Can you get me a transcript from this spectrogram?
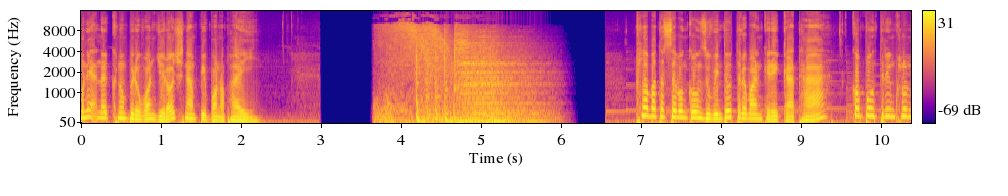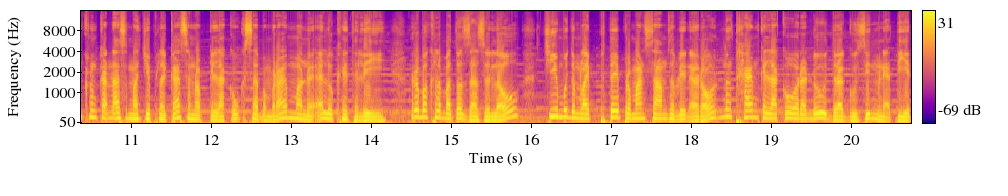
ម្នាក់នៅក្នុងពានរង្វាន់ Euro ឆ្នាំ2020ក្លឹបបាល់ទាត់សេបង្គង Juventus ត្រូវបានគេរាយការណ៍ថា កំពុងត្រៀមខ្លួនក្នុងការដាក់សមាជិកផ្លូវការសម្រាប់កីឡាករខ្សែបម្រើ Manuel Locatelli របស់ក្លឹបបាល់ទាត់ Sassuolo ជាមួយតម្លៃផ្ទេរប្រមាណ30លានអឺរ៉ូនិងថែមកីឡាករ Radu Draguzin ម្នាក់ទៀត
